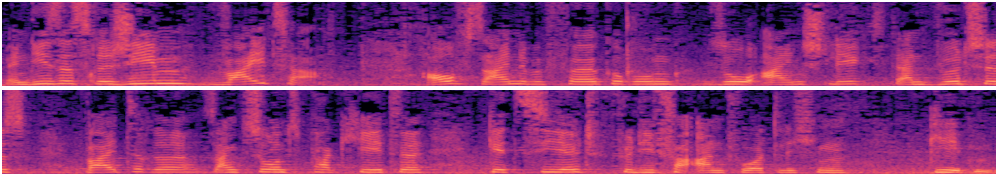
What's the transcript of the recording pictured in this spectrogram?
wenn dieses Regime weiter auf seine Bevölkerung so einschlägt, dann wird es weitere Sanktionspakete gezielt für die Verantwortlichen geben.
